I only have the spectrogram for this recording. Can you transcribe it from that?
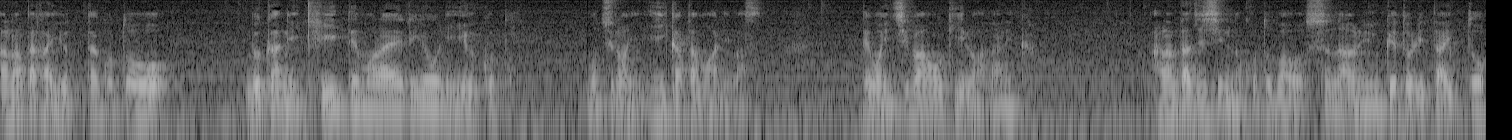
あなたが言ったことを部下に聞いてもらえるように言うこと。もちろん言い方もあります。でも一番大きいのは何か。あなた自身の言葉を素直に受け取りたいと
